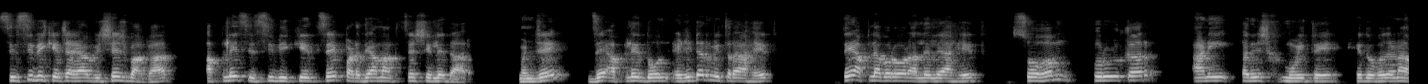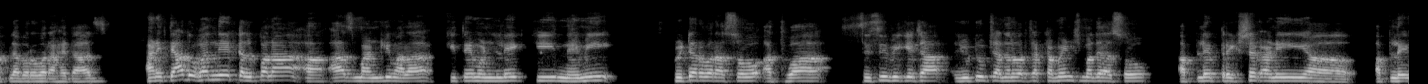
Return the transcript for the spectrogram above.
सीसीबीकेच्या या विशेष भागात आपले सीसीबीकेचे पडद्यामागचे शिलेदार म्हणजे जे आपले दोन एडिटर मित्र आहेत ते आपल्या बरोबर आलेले आहेत सोहम कुरुळकर आणि तनिष्क मोहिते. हे दोघ जण आपल्या बरोबर आहेत आज. आणि त्या दोघांनी एक कल्पना आज मांडली मला की ते म्हणले की नेहमी ट्विटरवर असो अथवा सीसीबीकेच्या युट्यूब चॅनलवरच्या कमेंट्समध्ये असो आपले प्रेक्षक आणि आपले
